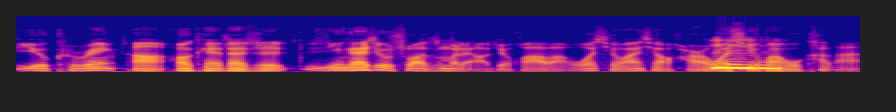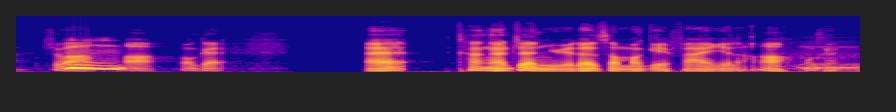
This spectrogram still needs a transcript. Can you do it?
Ukraine 啊，OK，但是应该就说这么两句话吧。我喜欢小孩儿，我喜欢嗯乌克兰，是吧？嗯啊，OK，哎，看看这女的怎么给翻译了啊 mm,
